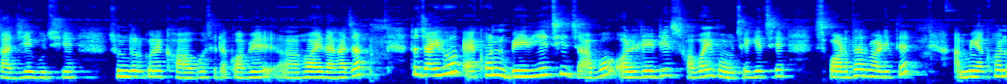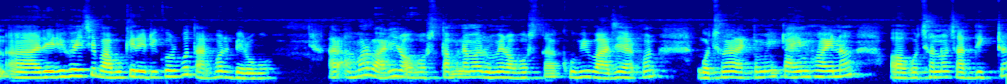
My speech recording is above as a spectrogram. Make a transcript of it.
সাজিয়ে গুছিয়ে সুন্দর করে খাওয়াবো, সেটা কবে হয় দেখা যাক। তো যাই হোক, এখন বেরিয়েছি, যাব অলরেডি সবাই পৌঁছে গেছে স্পর্ধার বাড়িতে। আমি এখন রেডি হয়েছি, বাবুকে রেডি করব, তারপর বেরোবো। আর আমার বাড়ির অবস্থা মানে আমার রুমের অবস্থা খুবই বাজে এখন। গোছানোর একদমই টাইম হয় না গোছানো চারদিকটা।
